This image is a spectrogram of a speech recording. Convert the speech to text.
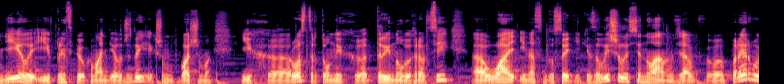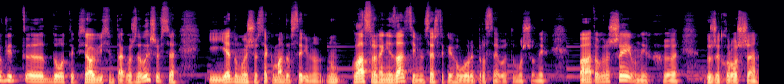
діяли, і в принципі у команді LGD, якщо ми побачимо їх е, ростер, то у них е, три нових гравці: Y і Dosset, які залишилися. Нуам взяв е, перерву від Доти, Xiao 8 також залишився. І я думаю, що ця команда все рівно. Ну, клас організації, він все ж таки говорить про себе, тому що у них багато грошей, у них дуже хороша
